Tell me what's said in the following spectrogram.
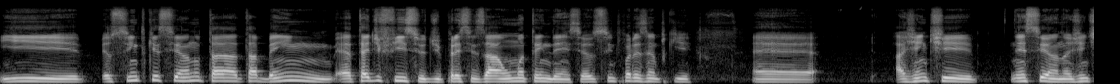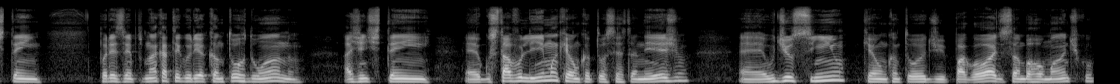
e eu sinto que esse ano tá, tá bem. É até difícil de precisar uma tendência. Eu sinto, por exemplo, que é, a gente, nesse ano, a gente tem, por exemplo, na categoria Cantor do Ano, a gente tem é, Gustavo Lima, que é um cantor sertanejo, é, o Dilcinho, que é um cantor de pagode, samba romântico,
